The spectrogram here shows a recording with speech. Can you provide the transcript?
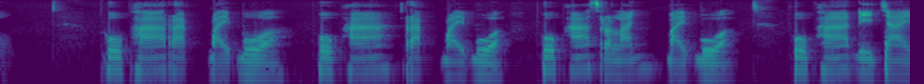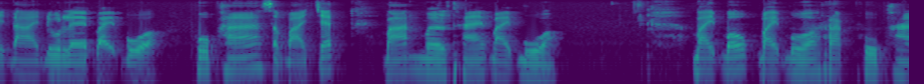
กភូផាรักใบบัวភូផាรักใบบัวភូផាស្រឡាញ់ใบบัวភូផាดีใจได้ดูแลใบบัวភូផាសบายចិត្តបានមើលថែใบบัว បៃបោកបៃបួររកភូផា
